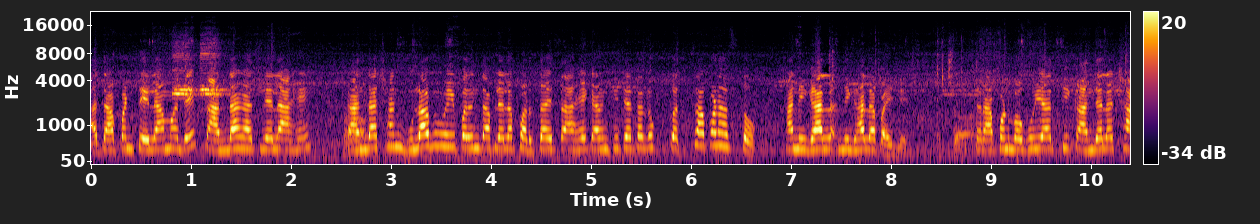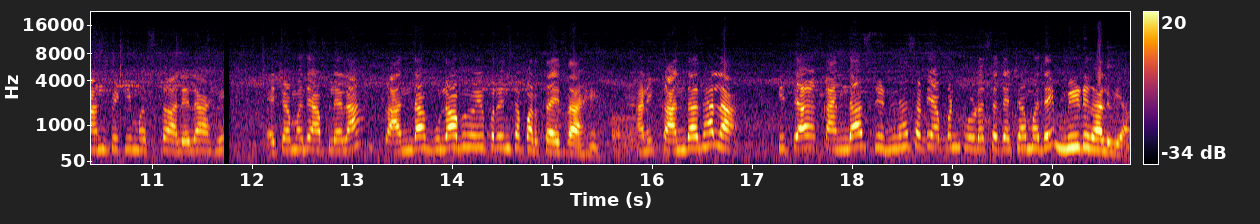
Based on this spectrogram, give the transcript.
आता आपण तेलामध्ये कांदा घातलेला आहे. कांदा छान गुलाबी होईपर्यंत आपल्याला परतायचा आहे कारण की त्याचा जो कच्चा पण असतो हा निघाला निघाला पाहिजे. अच्छा. तर आपण बघूयात की कांद्याला छानपैकी मस्त आलेला आहे. याच्यामध्ये आपल्याला कांदा गुलाबी होईपर्यंत परतायचा आहे. आणि कांदा झाला की त्या कांदा शिजण्यासाठी आपण थोडंसं त्याच्यामध्ये मीठ घालूया.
